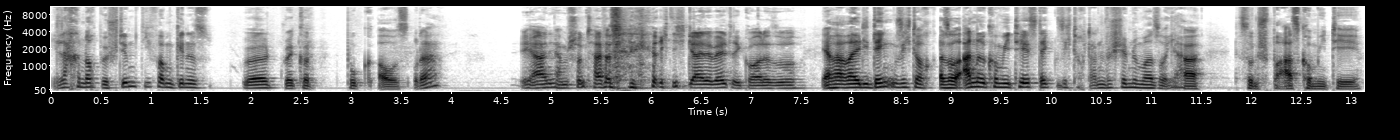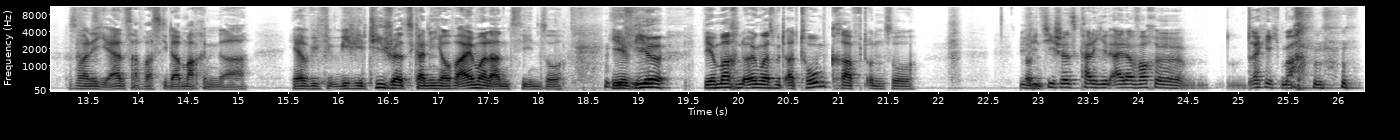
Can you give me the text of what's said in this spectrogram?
die lachen doch bestimmt die vom Guinness World Record Book aus, oder? ja, die haben schon teilweise richtig geile Weltrekorde. So. Ja, aber weil die denken sich doch, also andere Komitees denken sich doch dann bestimmt immer so, ja, das ist so ein Spaßkomitee. Das war nicht ernsthaft, was die da machen da. Ja, wie, viel- wie viel T-Shirts kann ich auf einmal anziehen? So. Hier, wir, wir machen irgendwas mit Atomkraft und so. Wie viele T-Shirts kann ich in einer Woche dreckig machen?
